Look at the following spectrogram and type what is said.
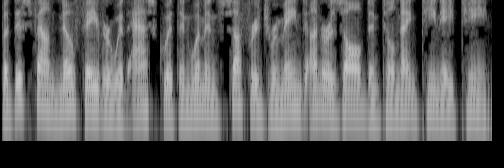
but this found no favour with Asquith and women's suffrage remained unresolved until 1918.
